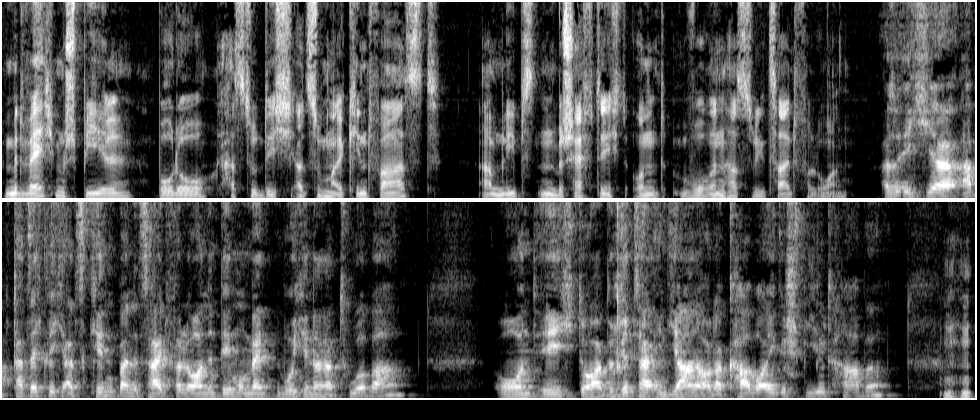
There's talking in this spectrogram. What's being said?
mit welchem Spiel, Bodo, hast du dich, als du mal Kind warst, am liebsten beschäftigt und worin hast du die Zeit verloren? Also ich äh, habe tatsächlich als Kind meine Zeit verloren in den Momenten, wo ich in der Natur war und ich dort Ritter, Indianer oder Cowboy gespielt habe. Mhm.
